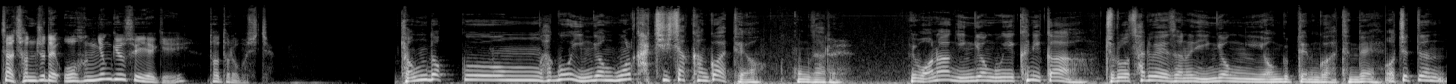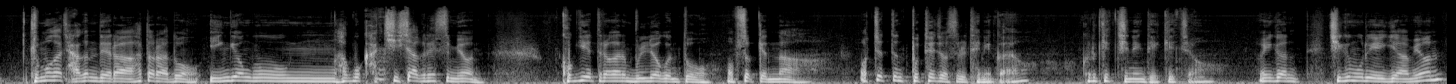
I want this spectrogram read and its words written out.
자, 전주대 오학령 교수의 얘기 더 들어보시죠. 경덕궁하고 인경궁을 같이 시작한 것 같아요. 공사를. 워낙 인경궁이 크니까 주로 사료에서는 인경이 언급되는 것 같은데 어쨌든 규모가 작은 데라 하더라도 인경궁하고 같이 시작을 했으면 거기에 들어가는 물력은 또 없었겠나. 어쨌든 보태졌을 테니까요. 그렇게 진행됐겠죠. 그러니까 지금으로 얘기하면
